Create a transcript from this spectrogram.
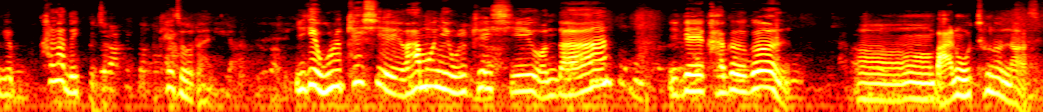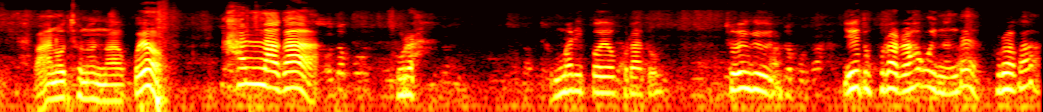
이게 컬러도 이쁘죠? 캐주얼하니 이게 울캐시예요 하모니 울캐시 원단 이게 가격은 어, 15,000원 나왔습니다 15,000원 나왔고요 컬러가 보라. 정말 이뻐요 보라도. 저 여기 얘도 보라를 하고 있는데 보라가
